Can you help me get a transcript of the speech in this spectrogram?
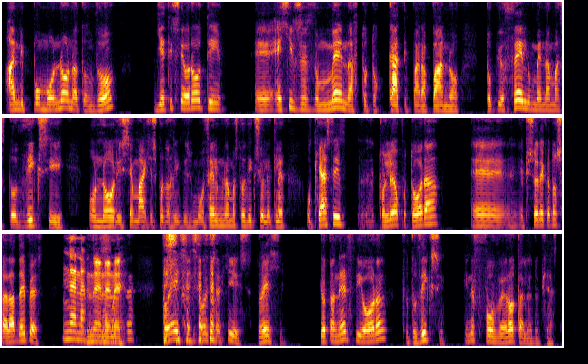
ανυπομονώ να τον δω γιατί θεωρώ ότι ε, έχει δεδομένα αυτό το κάτι παραπάνω το οποίο θέλουμε να μας το δείξει ο Νόρις σε μάχες πρωτοαθλητισμού, θέλουμε να μας το δείξει ο Λεκλέρ. Ο Πιάστρη, ε, το λέω από τώρα, ε, επεισόδιο 140 είπες; Ναι, ναι. ναι, ναι, ναι. Το έχει αυτό εξ αρχής. Το έχει. Και όταν έρθει η ώρα θα το δείξει. Είναι φοβερό ταλέντο πιάστα.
